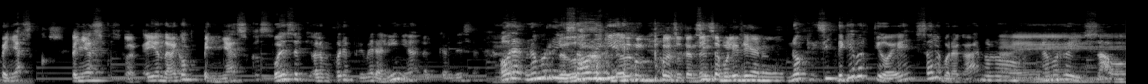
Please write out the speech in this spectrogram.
Peñascos. Peñascos, claro. Ella andará con peñascos. Puede ser que a lo mejor es primera línea la alcaldesa. Ahora, no hemos revisado Ah. Lo dudo- de qué. lo poco, su tendencia Sí. política no. No, sí, ¿De qué partido es? Sale por acá. No, no, no hemos revisado.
